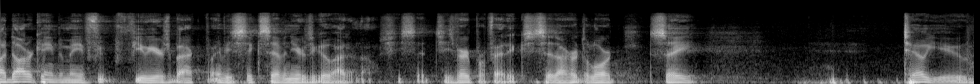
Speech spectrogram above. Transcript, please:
My daughter came to me a few, years back, maybe six, seven years ago. I don't know. She said, she's very prophetic. She said, I heard the Lord say, tell you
